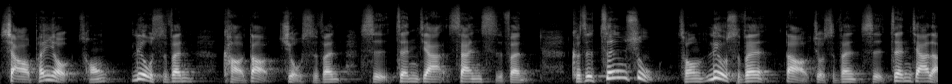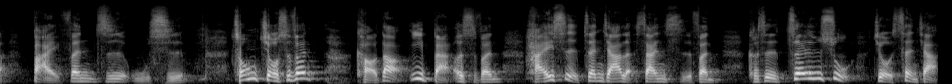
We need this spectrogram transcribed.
小朋友从六十分考到九十分是增加三十分，可是增速从六十分到九十分是增加了百分之五十，从九十分考到一百二十分还是增加了三十分，可是增速就剩下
